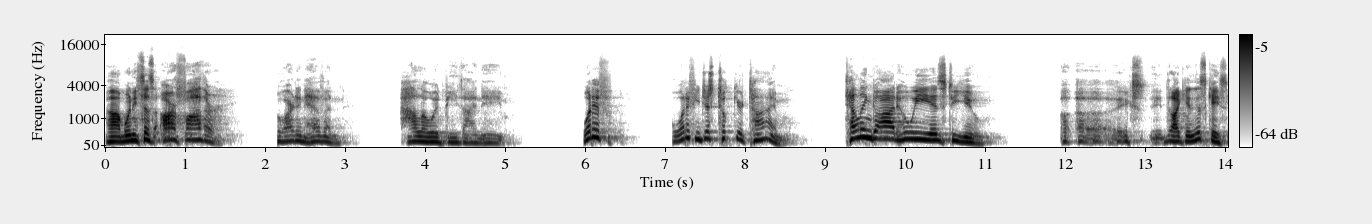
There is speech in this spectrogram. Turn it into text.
Um, when he says, Our Father, who art in heaven, hallowed be thy name. What if, what if you just took your time telling God who he is to you? Uh, uh, like in this case,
